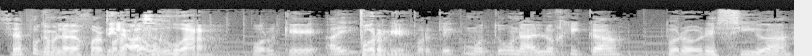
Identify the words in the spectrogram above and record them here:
¿Sabes por qué me la voy a jugar ¿Te por la vas a jugar? Porque hay, ¿Por qué? porque hay como toda una lógica progresiva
